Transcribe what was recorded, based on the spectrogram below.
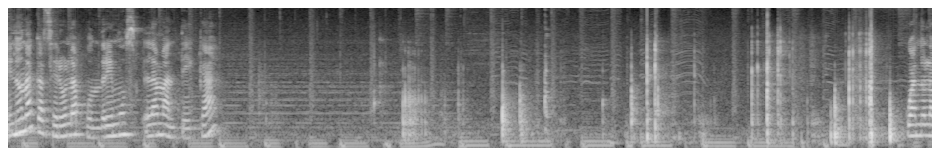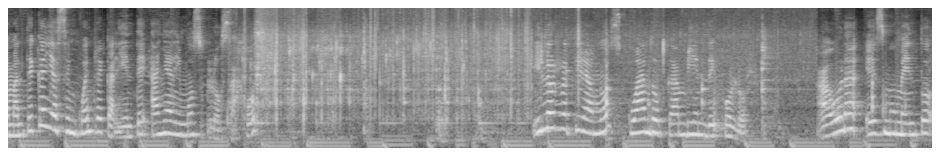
En una cacerola pondremos la manteca. Cuando la manteca ya se encuentre caliente, añadimos los ajos. Y los retiramos cuando cambien de color. Ahora es momento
